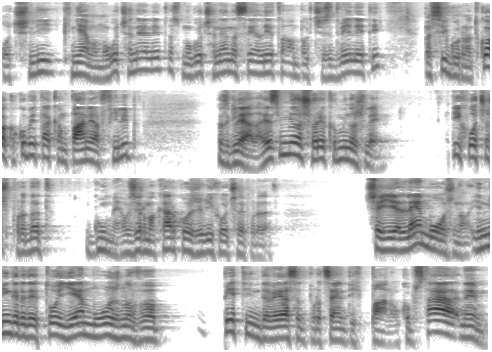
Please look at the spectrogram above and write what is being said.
odšli k njemu. Mogoče ne letos, mogoče ne naslednje leto, ampak čez dve leti, pa sigurno. Tako, kako bi ta kampanja Filip izgledala? Jaz bi Miloš rekel, Miloš, le, ti hočeš prodati gume, oziroma kar ko že vi hočete prodati. Če je le možno, in mi grede, to je možno v 95% panov, ko obstaja, ne vem,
